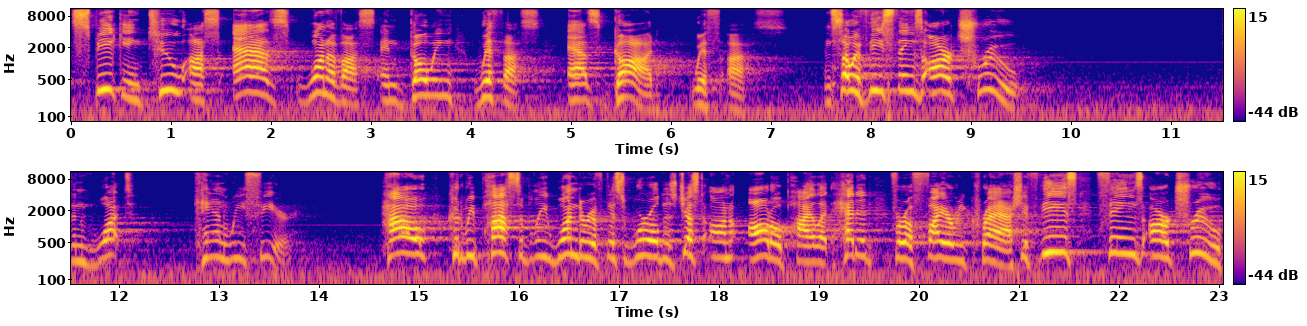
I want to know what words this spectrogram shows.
speaking to us as one of us, and going with us as God with us. And so, if these things are true, then what can we fear? How could we possibly wonder if this world is just on autopilot, headed for a fiery crash? If these things are true,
